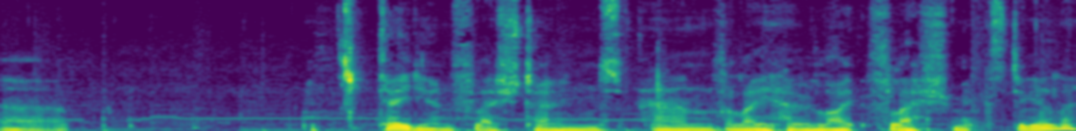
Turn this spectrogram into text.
uh, Cadian flesh tones and Vallejo light flesh mixed together.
